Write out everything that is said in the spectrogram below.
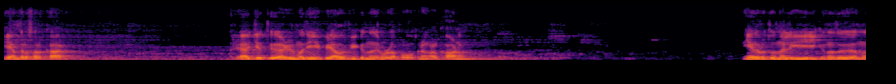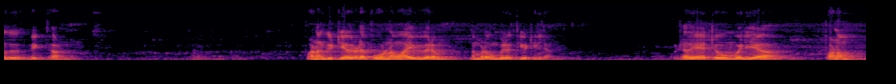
കേന്ദ്ര സർക്കാർ രാജ്യത്ത് അഴിമതി വ്യാപിപ്പിക്കുന്നതിനുള്ള പ്രവർത്തനങ്ങൾ കാണും. നേതൃത്വം നൽകിയിരിക്കുന്നത് എന്നത് വ്യക്തമാണ്. പണം കിട്ടിയവരുടെ പൂർണമായ വിവരം നമ്മുടെ മുമ്പിൽ എത്തിയിട്ടില്ല. പക്ഷെ അത് ഏറ്റവും വലിയ പണം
